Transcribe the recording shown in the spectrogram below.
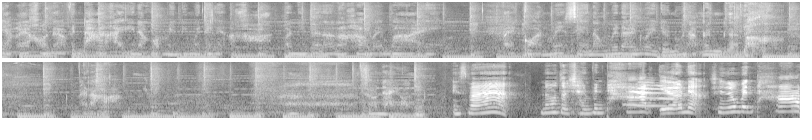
อยากให้เขาเนี่ยเป็นทาสใครอีกเนี่ยคอมเมนต์ทิ้งไว้ได้เลยนะคะ วันนี้ไปแล้วนะคะบ๊ายบายไปก่อนไม่เสียงดังไม่ได้ด้วย เดี๋ยวโดนหักเงินเดือนไปละค่ะเจ้านายโหดเอสมานอกจากฉันเป็นทาสแกแล้วเนี่ย ฉันยังเป็นทาส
